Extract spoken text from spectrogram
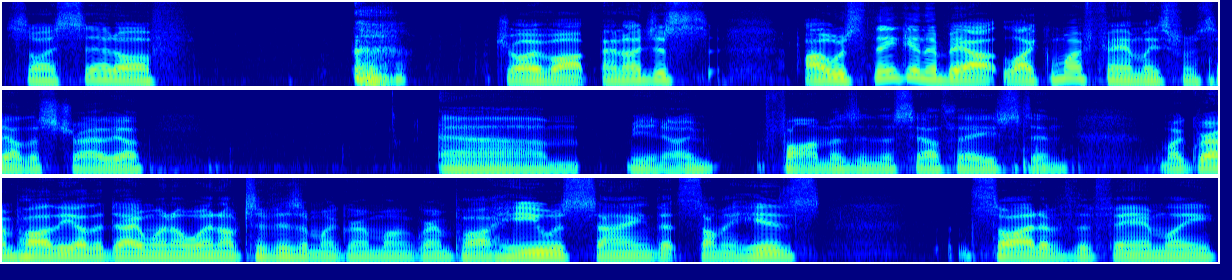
So I set off, drove up, and I just, I was thinking about like my family's from South Australia. Um, you know, farmers in the southeast, and my grandpa the other day when I went up to visit my grandma and grandpa, he was saying that some of his side of the family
